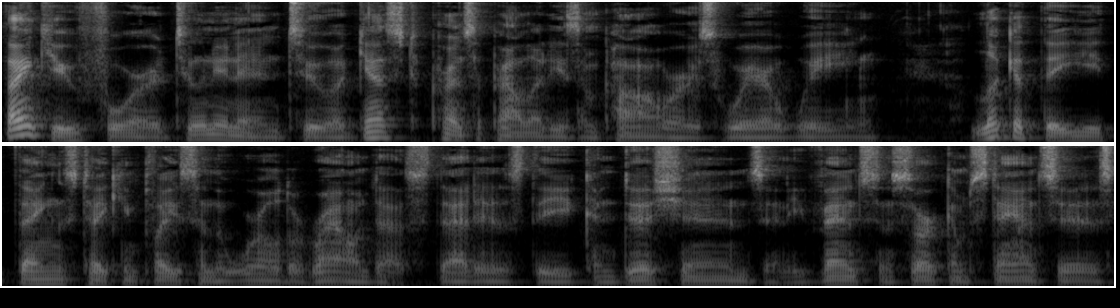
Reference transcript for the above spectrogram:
Thank you for tuning in to Against Principalities and Powers, where we look at the things taking place in the world around us. That is, the conditions and events and circumstances.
